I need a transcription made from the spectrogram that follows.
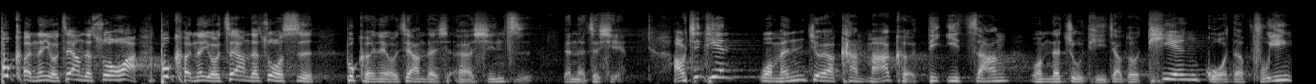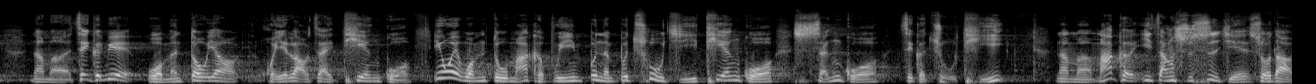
不可能有这样的说话，不可能有这样的做事，不可能有这样的呃行止等等这些。好，今天。我们就要看马可第一章，我们的主题叫做天国的福音。那么这个月我们都要围绕在天国，因为我们读马可福音不能不触及天国、神国这个主题。那么马可一章十四节说到，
